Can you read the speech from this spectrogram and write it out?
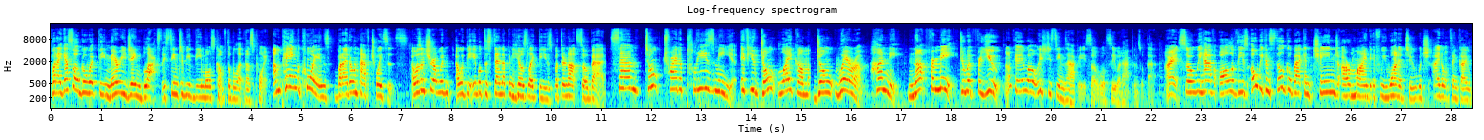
But I guess I'll go with the Mary Jane Blacks. They seem to be the most comfortable at this point. I'm paying the coins, but I don't have choices. I wasn't sure I would I would be able to stand up in heels like these, but they're not so bad. Sam, don't try to please me. If you don't like them, don't wear them. Honey, not for me. Do it for you. Okay, well, at least she seems happy, so we'll see what happens with that. All right, so we have all of these. Oh, we can still go back and change our mind if we wanted to, which I don't think I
